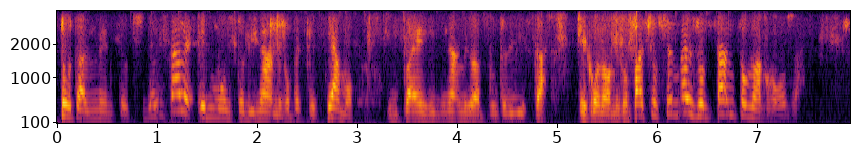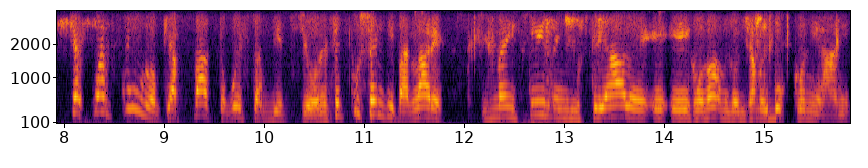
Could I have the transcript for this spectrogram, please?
totalmente occidentale e molto dinamico, perché siamo un paese dinamico dal punto di vista economico. Faccio osservare soltanto una cosa. C'è qualcuno che ha fatto questa obiezione. Se tu senti parlare il mainstream industriale e, e, economico, diciamo i bocconiani,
